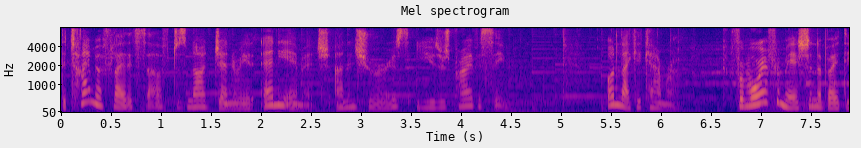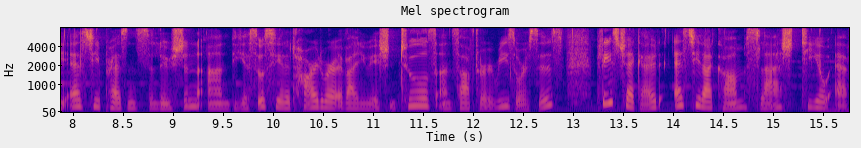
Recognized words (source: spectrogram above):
The time of flight itself does not generate any image and ensures users' privacy, unlike a camera. For more information about the ST Presence solution and the associated hardware evaluation tools and software resources, please check out st.com/tof.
